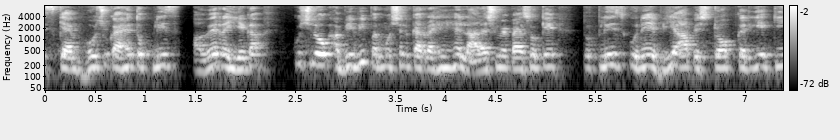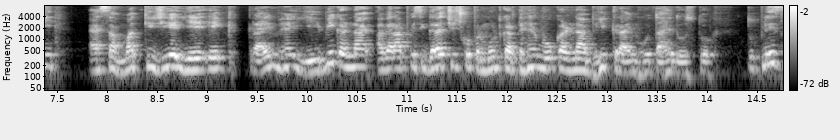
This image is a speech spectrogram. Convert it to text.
स्कैम हो चुका है तो प्लीज़ अवेयर रहिएगा। कुछ लोग अभी भी प्रमोशन कर रहे हैं लालच में पैसों के तो प्लीज़ उन्हें भी आप स्टॉप करिए कि ऐसा मत कीजिए, ये एक क्राइम है, ये भी करना, अगर आप किसी गलत चीज़ को प्रमोट करते हैं, वो करना भी क्राइम होता है दोस्तों। तो प्लीज़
